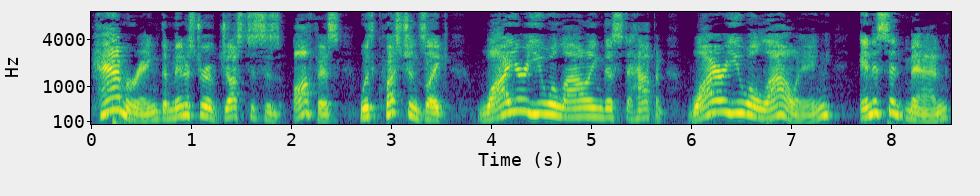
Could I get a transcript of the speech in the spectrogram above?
hammering the Minister of Justice's office with questions like, why are you allowing this to happen? Why are you allowing innocent men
